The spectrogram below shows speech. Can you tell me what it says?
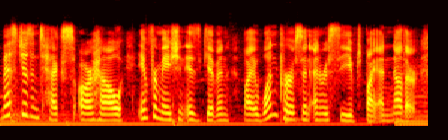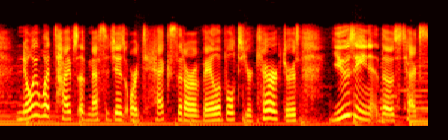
Messages and texts are how information is given by one person and received by another. Knowing what types of messages or texts that are available to your characters, using those texts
